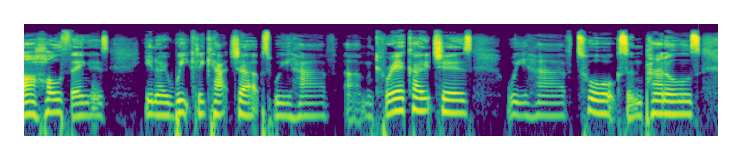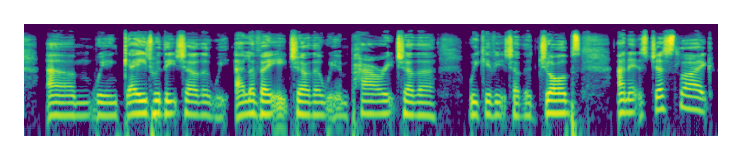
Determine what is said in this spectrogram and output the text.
our whole thing is you know weekly catch ups we have um, career coaches we have talks and panels um, we engage with each other we elevate each other we empower each other we give each other jobs. And it's just like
